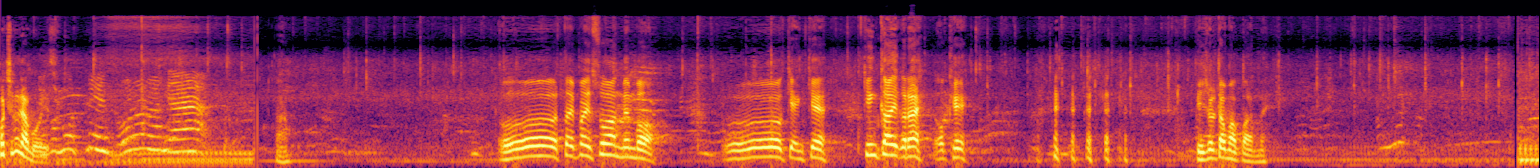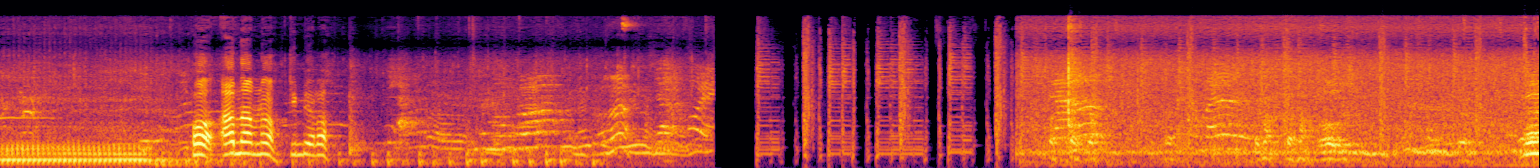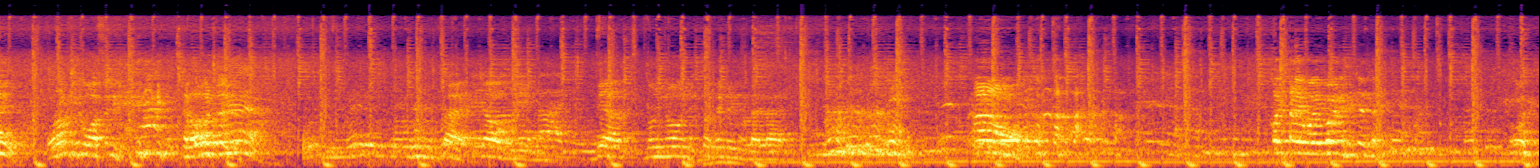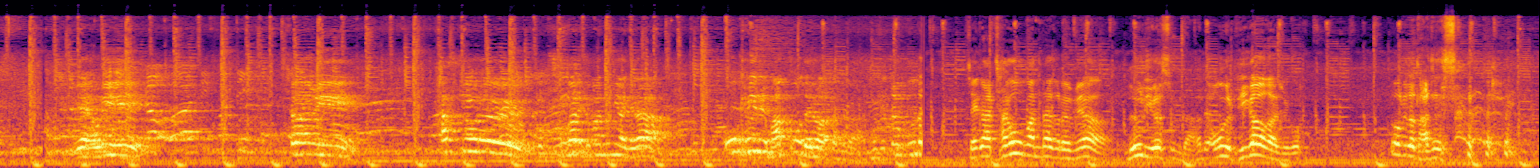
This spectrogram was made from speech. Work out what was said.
호칭을 잘 모르겠어. 아. 어, 따이 빠이 수원 멤버. 어, 깽깽. 낑까이 그래. 오케이. 비졸딱 맞고 왔네. 어, 암남 너, 김비야 너. 오, 오랑캐가 왔으니 잘 왔네. 자, 자, 우리 미안, 너너 있어 되는 거来来. 아우. 거의 따위 와이와이 했는데. 예, 우리 사람이 학교를 그 중간에 그만둔 게 아니라 오케이를 받고 내려왔답니다. 제가 자고 간다 그러면 늘 이렇습니다. 근데 오늘 비가 와가지고 또 우리도 다 젖었어요.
